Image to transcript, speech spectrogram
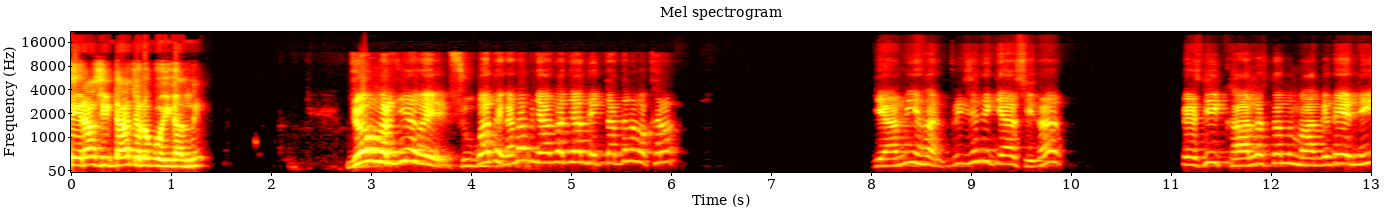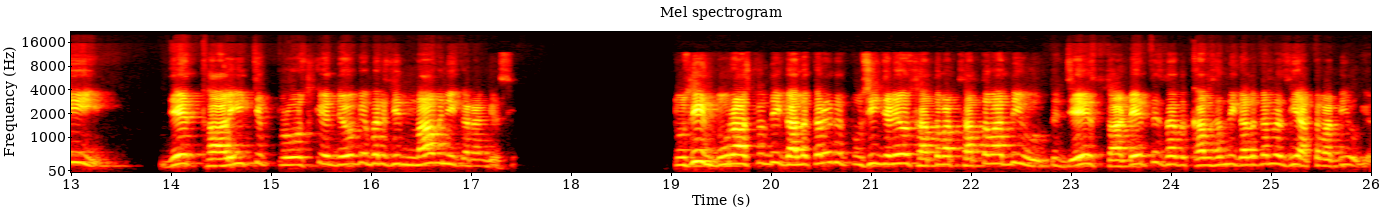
13 ਸੀਟਾਂ ਚਲੋ ਕੋਈ ਗੱਲ ਨਹੀਂ। ਜੋ ਮਰਜ਼ੀ ਹੋਵੇ ਸੂਬਾ ਤੇ ਕਹਿੰਦਾ ਪੰਜਾਬ ਦਾ ਜਾਂ ਦੇਖ ਕਰ ਦੇਣ ਵੱਖਰਾ। ਗਿਆਨੀ ਹਰਪ੍ਰੀਤ ਸਿੰਘ ਨੇ ਕਿਹਾ ਸੀ ਨਾ ਕਿ ਅਸੀਂ ਖਾਲਸਤਾਨ ਮੰਗਦੇ ਨਹੀਂ ਜੇ ਥਾਲੀ 'ਚ ਪਰੋਸ ਕੇ ਦਿਓਗੇ ਫਿਰ ਅਸੀਂ ਨਾ ਵੀ ਨਹੀਂ ਕਰਾਂਗੇ ਅਸੀਂ। ਤੁਸੀਂ ਹਿੰਦੂ ਰਾਸ਼ਟਰ ਦੀ ਗੱਲ ਕਰੋ ਤੇ ਤੁਸੀਂ ਜਿਹੜੇ ਉਹ ਸੱਤਵਾਦ ਸੱਤਵਾਦੀ ਹੋ ਤੇ ਜੇ ਸਾਡੇ ਇੱਥੇ ਸਤ ਖਾਲਸਤਾਨ ਦੀ ਗੱਲ ਕਰਨ ਅਸੀਂ ਅੱਤਵਾਦੀ ਹੋ ਗਏ।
